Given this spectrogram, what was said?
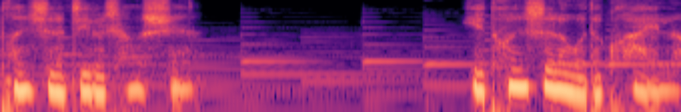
吞噬了这个城市，也吞噬了我的快乐。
